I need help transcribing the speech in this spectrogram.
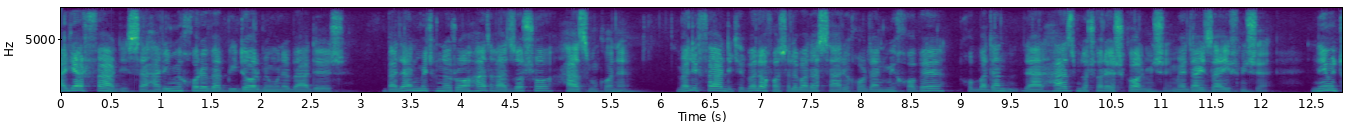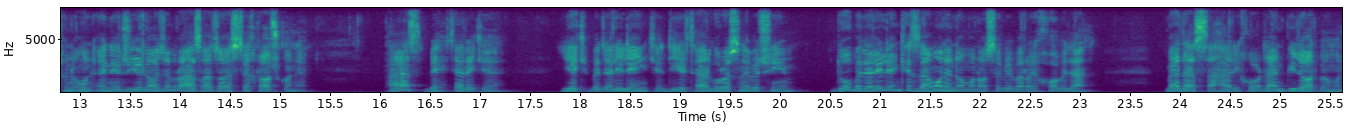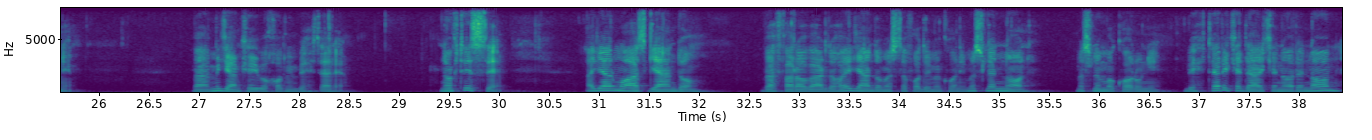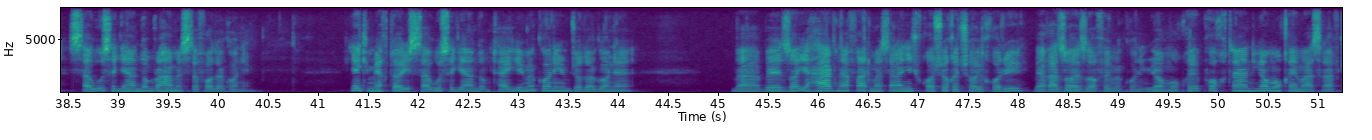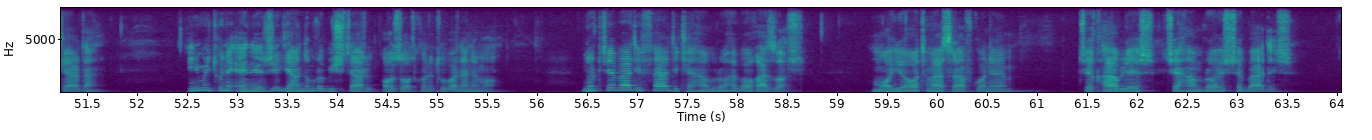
اگر فردی سحری می‌خوره و بیدار میمونه بعدش بدن می‌تونه راحت غذاشو هضم کنه. ولی فردی که بلافاصله بعد از سحری خوردن میخوابه خب بدن در هضم دچار اشکال میشه معدهش ضعیف میشه. نمی‌تونه اون انرژی لازم رو از غذا استخراج کنه. پس بهتره که یک به دلیل اینکه دیرتر گرسنه بشیم دو به دلیل اینکه زمان نامناسبی برای خوابیدن. بعد از سحری خوردن بیدار بمونیم. و میگم که بخوابیم بهتره. نکته سه. اگر ما از گندم و فراورده های گندم استفاده می‌کنیم مثل نان مثل ماکارونی بهتره که در کنار نان سبوس گندم رو هم استفاده کنیم. یک مقداری سبوس گندم تهیه می‌کنیم جداگانه و به ازای هر نفر مثلا یک قاشق چایخوری به غذا اضافه می‌کنیم. یا موقع پختن یا موقع مصرف کردن. این می‌تونه انرژی گندم رو بیشتر آزاد کنه تو بدن ما. نکته بعدی فردی که همراه با غذاش. مایعات مصرف کنه. چه قبلش چه همراهش چه بعدش.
